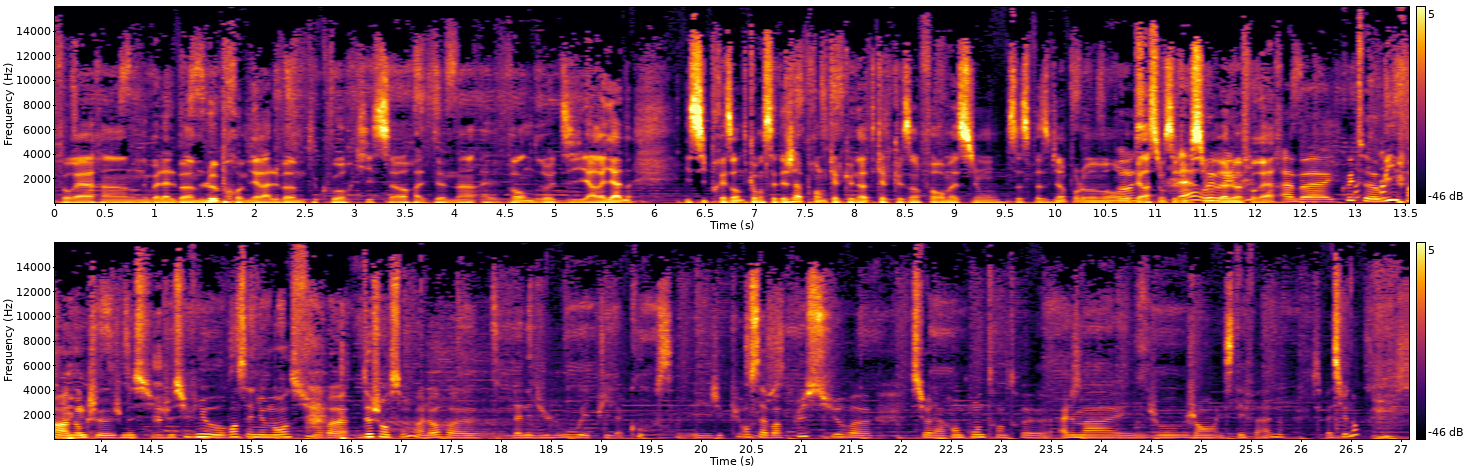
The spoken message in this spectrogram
Forer, un nouvel album, le premier album tout court qui sort demain euh, vendredi. Ariane, ici présente, commençait déjà à prendre quelques notes, quelques informations. Ça se passe bien pour le moment, Oh, l'opération sélection oui, de Alma oui. Forer Ah bah écoute, euh, oui, enfin donc je, je me suis, je suis venue au renseignement sur euh, deux chansons, alors euh, l'année du loup et puis la course, et j'ai pu en savoir plus sur sur la rencontre entre Alma et Jo, Jean et Stéphane. C'est passionnant.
